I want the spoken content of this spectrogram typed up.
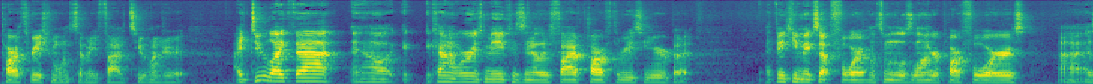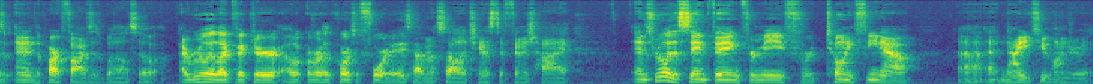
par threes from 175 to 200. I do like that. You know, it, it kind of worries me because you know there's five par threes here, but I think he makes up for it on some of those longer par fours uh, as, and the par fives as well. So I really like Viktor over the course of four days having a solid chance to finish high, and it's really the same thing for me for Tony Finau uh, at 9200.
